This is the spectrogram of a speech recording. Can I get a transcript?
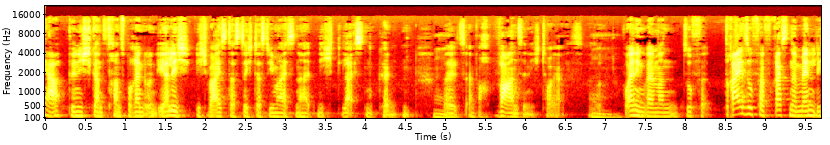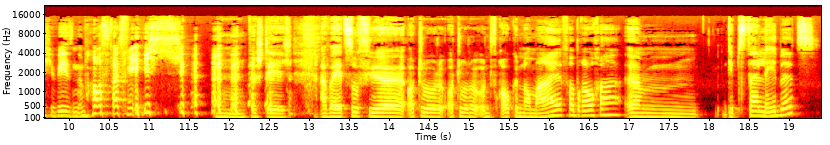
ja, bin ich ganz transparent und ehrlich. Ich weiß, dass sich das die meisten halt nicht leisten könnten, weil es einfach wahnsinnig teuer ist. Also, Vor allen Dingen, wenn man so ver drei so verfressene männliche Wesen im Haus hat wie ich. Hm, verstehe ich. Aber jetzt so für Otto, Otto und Frauke Normalverbraucher, ähm, gibt's da Labels?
